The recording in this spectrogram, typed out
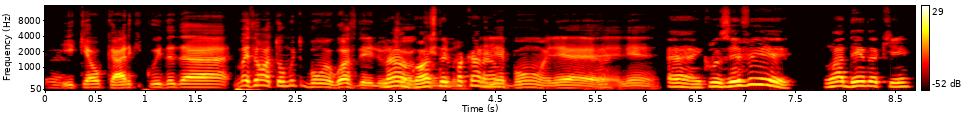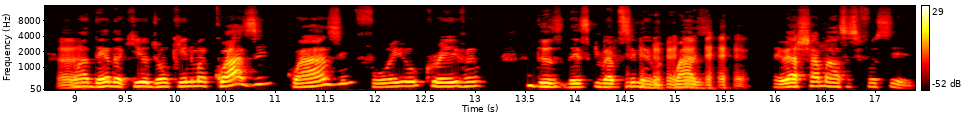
É. E que é o cara que cuida da. Mas é um ator muito bom, eu gosto dele. Não, eu gosto dele pra caramba. Ele é bom, ele é. É, ele é... é inclusive, um adendo aqui. Ah. Um adendo aqui, o John Kinnaman quase, quase foi o Craven dos, desse que vai pro cinema. Quase. Eu ia achar massa se fosse ele.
